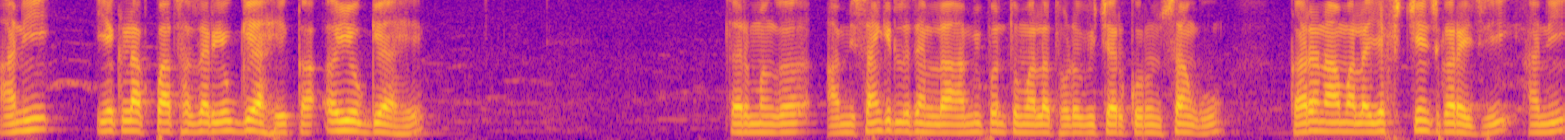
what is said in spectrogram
आणि एक लाख पाच हजार योग्य आहे का अयोग्य आहे? तर मग आम्ही सांगितलं त्यांना आम्ही पण तुम्हाला थोडं विचार करून सांगू. कारण आम्हाला एक्सचेंज करायची आणि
